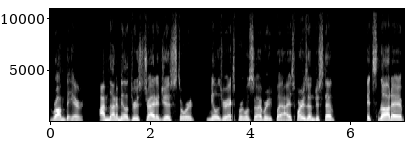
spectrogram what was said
around the area. I'm not a military strategist or military expert whatsoever, but as far as I understand, it's not a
